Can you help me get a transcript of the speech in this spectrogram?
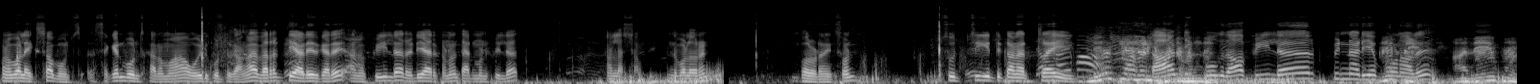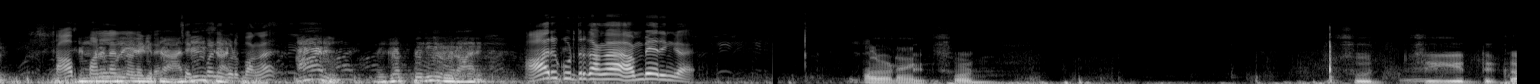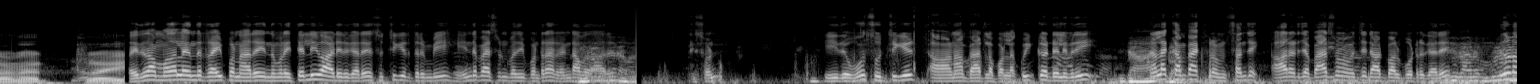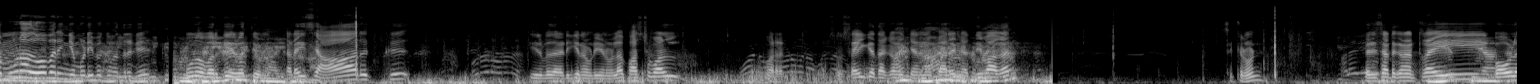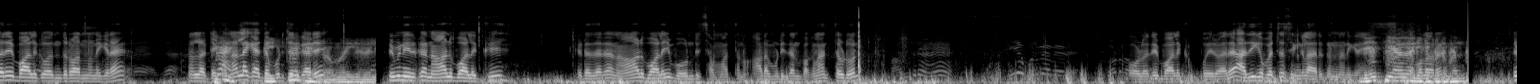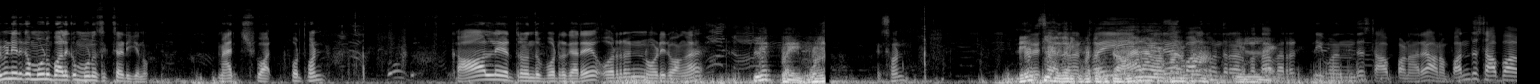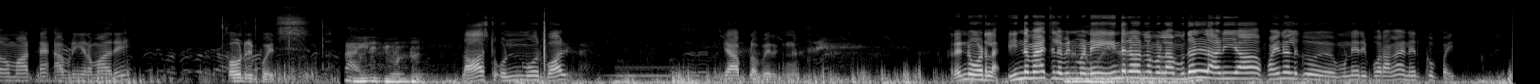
போன ball extra bounce second bounce காரணமாக ஓய்டு கொடுத்துருக்காங்க. வெரைட்டி ஆடிருக்காரு அங்கே ஃபீல்டர் ரெடியாக இருக்கணும். தேர்ட் ஃபீல்டர் நல்லா ஸ்டாப் இந்த பால் வரேன். பாலோட நெக்ஸ்ட் ஒன் சுவிட்சுக்கிட்டுக்கான ட்ரை தாண்டி போகுதா? ஃபீல்டர் பின்னாடியே போனாலும் அதே போல் ஸ்டாப் பண்ணலன்னு நினைக்கிறேன். செக் பண்ணி கொடுப்பாங்க. ஆறு. கொடுத்துருக்காங்க. அம்பேர் இங்க இதுதான் முதல்ல எந்த ட்ரை பண்ணாரு. இந்த முறை தெளிவாக ஆடி இருக்காரு சுவிட்சுக்கு திரும்பி இந்த பேட்ஸ்மேன் பதிவு பண்ற ரெண்டாவது ஆறு. நெக்ஸ்ட் ஒன் இதுவும் சுவிட்சுகிட் ஆனால் பேட்டில் பண்ணல குயிக்கர் டெலிவரி நல்ல கம்பேக் ஃப்ரம் சஞ்சய். ஆறு அடிச்ச பேட்ஸ்மேனை வச்சு டாட் பால் போட்டிருக்காரு. இதோட மூணாவது ஓவர் இங்கே முடிவுக்கு வந்திருக்கு. மூணு ஓவருக்கு இருபத்தி ஒன்று கடைசி ஆறுக்கு இருபது அடிக்கணும் அப்படிங்கல ஃபர்ஸ்ட் பால் ஒரு ஸோ ஸ்ட்ரைக்கை தக்க வைக்கணும் பாருங்க திவாகர். செகண்ட் ஒன் பெருசாட்டுக்கான ட்ரை பவுலரே பாலுக்கு வந்துடுவார்னு நினைக்கிறேன். நல்லா டேக் நல்லா கேட்ச பிடிச்சிருக்காரு. ரிமினி இருக்க நாலு பாலுக்கு கிட்டத்தட்ட நாலு பாலையும் பவுண்டரி சமாத்தணும். ஆட முடியுதான்னு பார்க்கலாம். தேர்ட் ஒன் பவுலரே பாலுக்கு போயிடுவாரு அதிகபட்சம் சிங்கிளாக இருக்குன்னு நினைக்கிறேன். ரிமினி இருக்க மூணு பாலுக்கு மூணு சிக்ஸ் அடிக்கணும். மேட்ச் பால் ஃபோர்த் ஒன் காலில் எடுத்துகிட்டு வந்து போட்டிருக்காரு. ஒரு ரன் ஓடிடுவாங்க. நெக்ஸ்ட் ஒன் பாலுக்கு பால் வந்துடுறாரு. பார்த்தா விரட்டி வந்து ஸ்டாப் ஆனாரு. ஆனால் பந்து ஸ்டாப் ஆக மாட்டேன் அப்படிங்கிற மாதிரி பவுண்டரி போயிடுச்சு. லாஸ்ட் ஒன் மோர் பால் கேப்பில் போயிருக்குங்க. ரெண்டு ஓடலை. இந்த மேட்ச்சில் வின் பண்ணி இந்த டோர்னமெண்ட்டில் முதல் அணியாக ஃபைனலுக்கு முன்னேறி போகிறாங்க நெற்குப்பை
